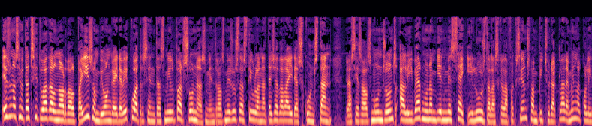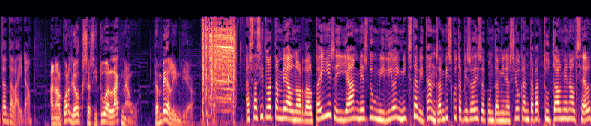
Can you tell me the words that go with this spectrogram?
És una ciutat situada al nord del país on viuen gairebé 400.000 persones. Mentre als mesos d'estiu la neteja de l'aire és constant. Gràcies als monsons, a l'hivern un ambient més sec i l'ús de les calefaccions fan pitjorar clarament la qualitat de l'aire. En el quart lloc se situa Lucknow, també a l'Índia. Està situat també al nord del país i hi ha més d'un milió i mig d'habitants. Han viscut episodis de contaminació que han tapat totalment el cel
